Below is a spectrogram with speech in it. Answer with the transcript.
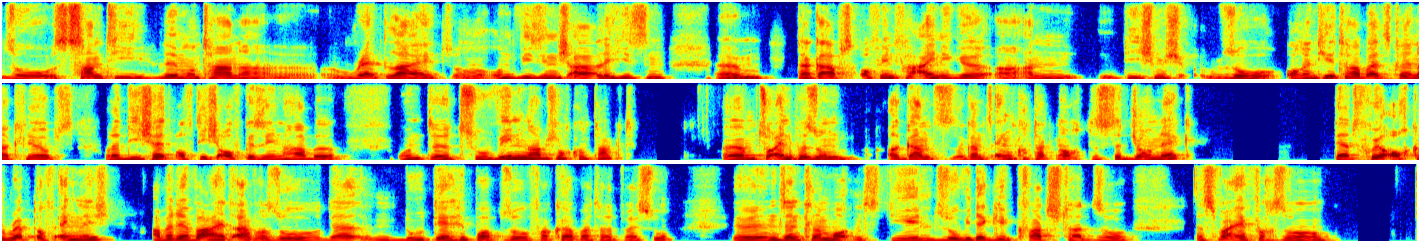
so Santi, Lil Montana, äh, Red Light und, und, wie sie nicht alle hießen. Ähm, da gab es auf jeden Fall einige, äh, an die ich mich so orientiert habe als kleiner Knirps oder die ich halt, auf die ich aufgesehen habe. Und äh, zu wenigen habe ich noch Kontakt. Ähm, zu einer Person äh, ganz, ganz engen Kontakt noch, das ist der Joe Neck. Der hat früher auch gerappt auf Englisch. Aber der war halt einfach so, der Dude, der Hip-Hop so verkörpert hat, weißt du? Äh, in seinem Klamottenstil, so wie der gequatscht hat, so. Das war einfach so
